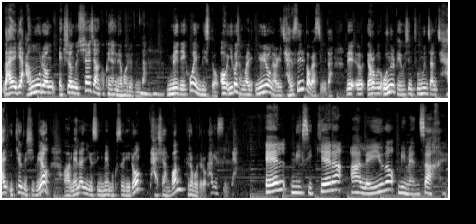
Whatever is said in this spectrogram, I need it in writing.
나에게 아무런 액션도 취하지 않고 그냥 내버려 둔다. me dejo en visto. 어, 이거 정말 유용하게 잘 쓰일 것 같습니다. 네, 어, 여러분 오늘 배우신 두 문장 잘 익혀두시고요. 어, 멜라니 교수님의 목소리로 다시 한번 들어보도록 하겠습니다. Él ni siquiera ha leído mi mensaje.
